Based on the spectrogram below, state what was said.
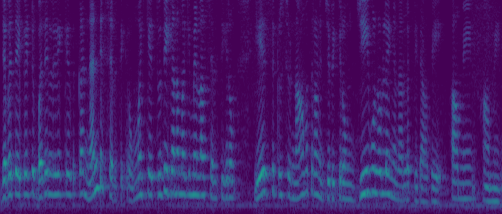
ஜெபத்தை கேட்டு பதிலளிக்கிறதுக்காக நன்றி செலுத்திக்கிறோம். உமைக்கே துதி கணமகிமையெல்லாம் செலுத்திக்கிறோம் ஏசு கிறிஸ்து நாமத்தினால் ஜெபிக்கிறோம். ஜீவனுள்ள எங்கள் நல்ல பிதாவே. ஆமேன் ஆமேன்.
